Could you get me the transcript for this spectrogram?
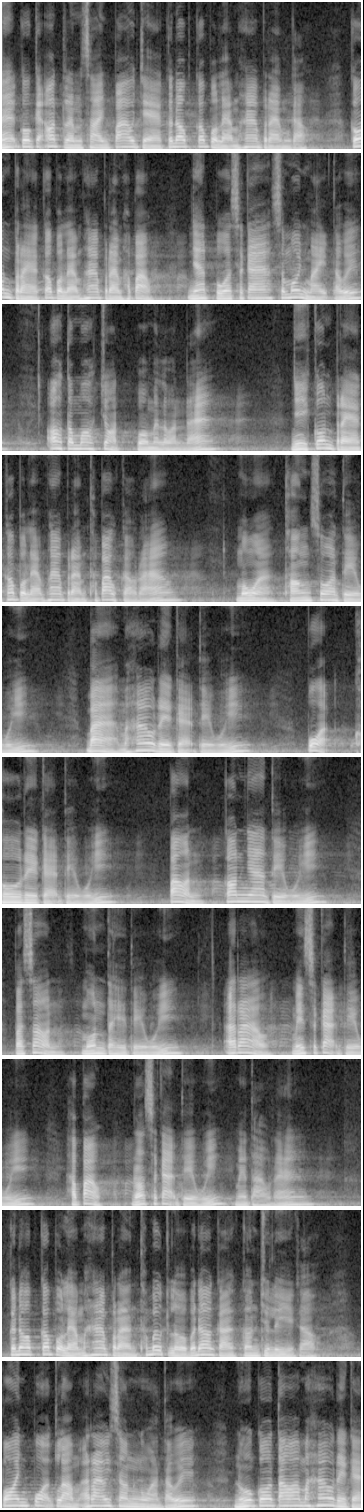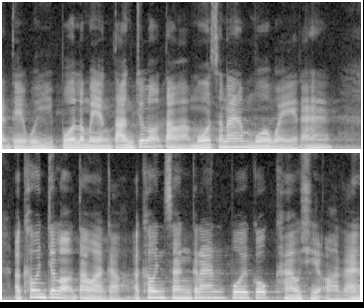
ណែក៏កអត់រំសាញ់ប៉ៅចែកដបកបលមហាប្រាមកោ កូនប្រែកបលមហាប្រាមហបោញាតពួសកាសមុញម៉ៃទៅអស់តមោះចត់ពមលនដាញីកូនប្រែក៏បលា55ថបៅកោរោមួថងសួទេវីបាមហោរេកៈទេវីពួកខោរេកៈទេវីប៉ោនកនញាទេវីបសោនមន្តេទេវីអរោមេសកៈទេវី ហបោរសកៈទេវីមេតារាកដបកបលមហាប្រានត្បឹតលោបដកកនជលីកោប៉ញពួកក្លំអរោយសនងួទៅនូក៏តោមហោរេកៈទេវីពលមៀងតាំងចលតោមោសនាមោវេរាអខូនចលតោអាកោអខូនសង្ក្រានពួយកុកខៅជាអរា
